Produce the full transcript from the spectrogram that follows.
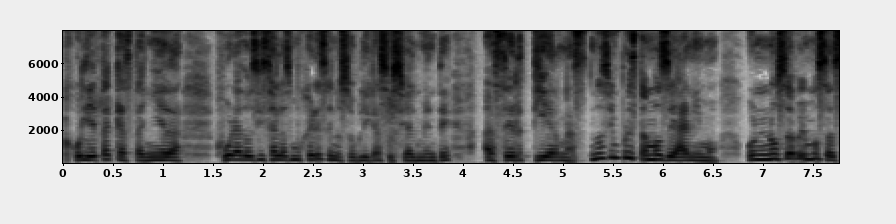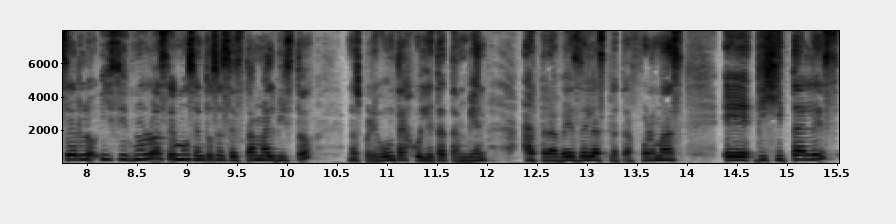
Julieta Castañeda, jurados, dice, a las mujeres se nos obliga socialmente a ser tiernas. No siempre estamos de ánimo o no sabemos hacerlo y si no lo hacemos entonces está mal visto. Nos pregunta Julieta también a través de las plataformas eh, digitales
